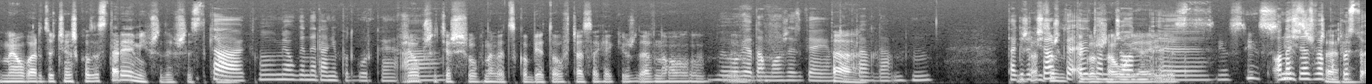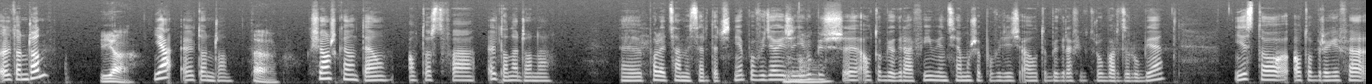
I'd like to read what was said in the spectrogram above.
Miał bardzo ciężko ze starymi przede wszystkim. Tak, no, miał generalnie pod górkę. Wziął a przecież ślub nawet z kobietą w czasach, jak już dawno... Było wiadomo, że jest gejem, Tak. to prawda. Mhm. Także książkę Elton John. żałuję. y, Jest, jest, jest, ona jest się nazywa szczery. po prostu Elton John? Ja, Ja, Elton John. tak. Książkę tę autorstwa Eltona Johna y, polecamy serdecznie. Powiedziałeś, że nie No. lubisz y, autobiografii, więc ja muszę powiedzieć o autobiografii, którą bardzo lubię. Jest to autobiografia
